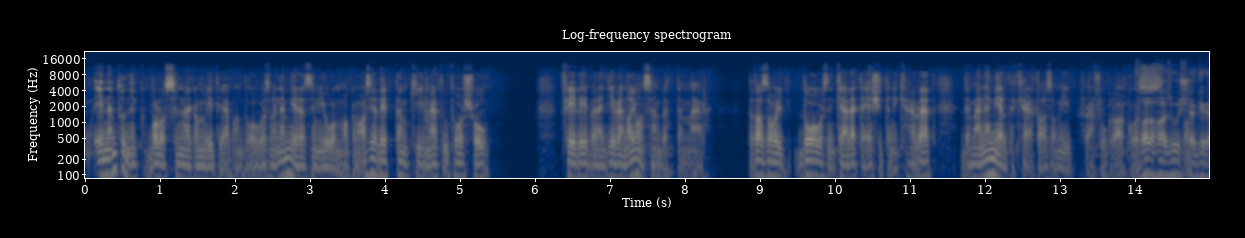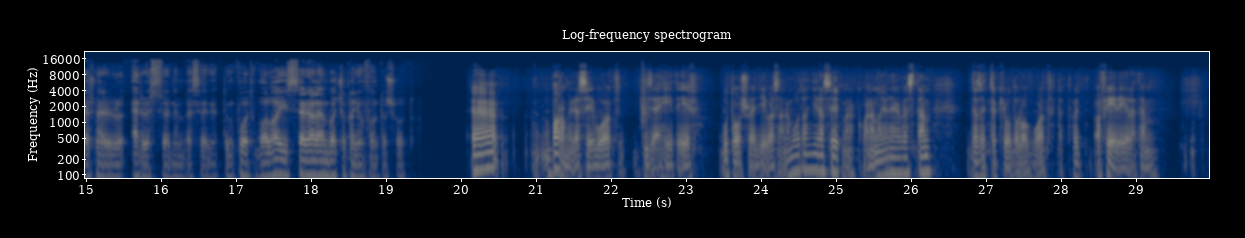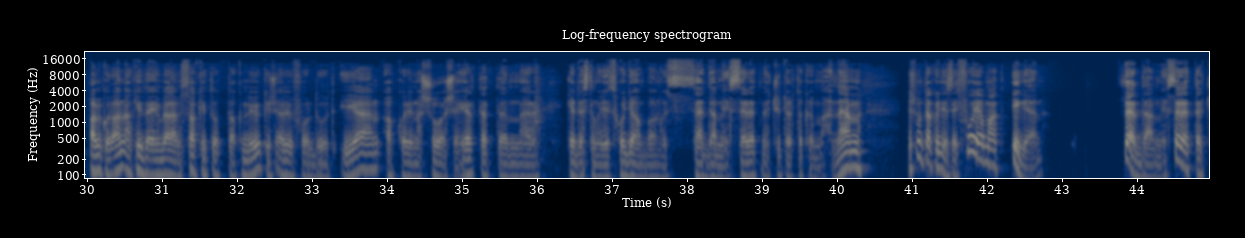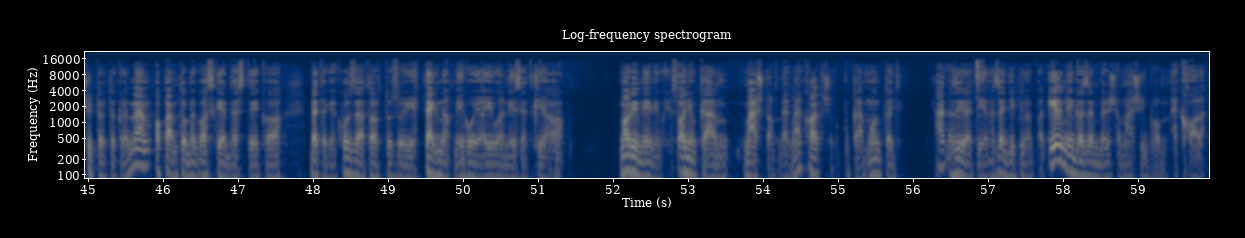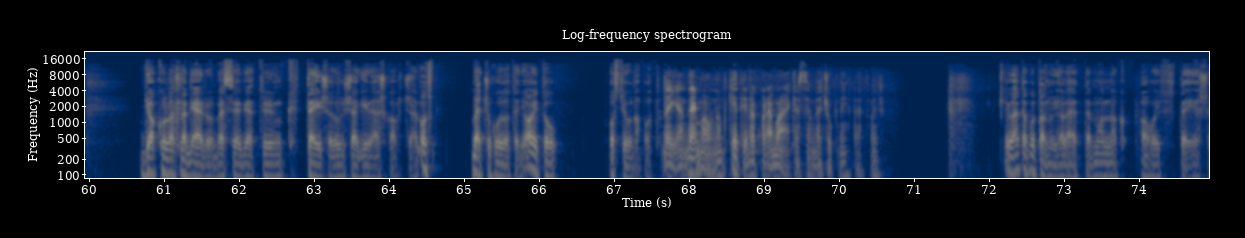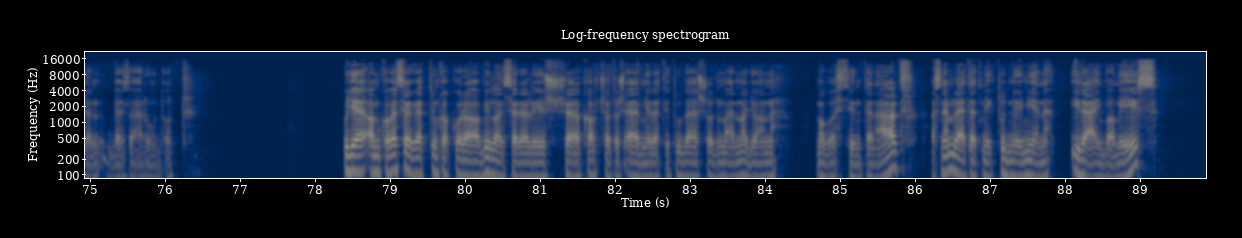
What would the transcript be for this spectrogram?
Én nem tudnék valószínűleg a médiában dolgozni, vagy nem érezném jól magam. Azért léptem ki, mert utolsó fél évben, egy éven nagyon szenvedtem már. Tehát azzal, hogy dolgozni kellett, teljesíteni kellett, de már nem érdekelt az, ami foglalkoz. Valaha az újságírás, mert erről először nem beszélgettünk. Volt valaha szerelem, vagy csak nagyon fontos volt? baromira szép volt 17 év. Utolsó egy év azon nem volt annyira szép, mert akkor nem nagyon élveztem, de ez egy tök jó dolog volt. Tehát, hogy a fél életem. Amikor annak idején velem szakítottak nők, és előfordult ilyen, akkor én azt soha se értettem, mert kérdeztem, hogy ez hogyan van, hogy szerdán még szeretnek, csütörtökön már nem, és mondták, hogy ez egy folyamat, igen. Szerdán még szerettek, csütörtökön nem, apámtól meg azt kérdezték a betegek hozzátartozói, hogy tegnap még olyan jól nézett ki a Marinéni, vagy az anyukám, másnap meg meghalt, és a apukám mondta, hogy hát az élet ilyen, az egyik pillanatban él még az ember, és a másikban meghal. Gyakorlatilag erről beszélgetünk, te is az újságírás kapcsán. Ott becsukódott egy ajtó, Oszt jó napot. De igen, de én mondom, két éve korábban elkezdtem becsukni. Tehát, hogy... Jó, hát akkor tanulja lehettem annak, ahogy teljesen bezáródott. Ugye, amikor beszélgettünk, akkor a villanyszereléssel kapcsolatos elméleti tudásod már nagyon magas szinten állt. Azt nem lehetett még tudni, hogy milyen irányba mész.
